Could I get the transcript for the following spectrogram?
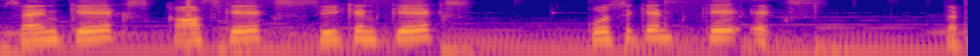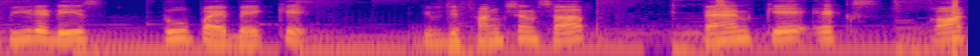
sin kx cos kx secant kx cosecant kx. The period is 2 pi by k. If the functions are tan kx cot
